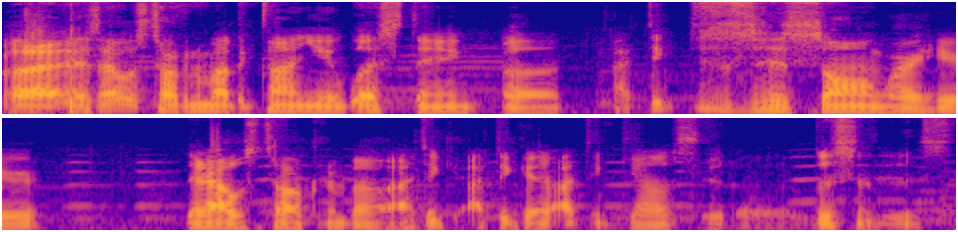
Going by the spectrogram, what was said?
Uh, as I was talking about the Kanye West thing, uh, I think this is his song right here that I was talking about. I think I think I think y'all should uh, listen to this.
